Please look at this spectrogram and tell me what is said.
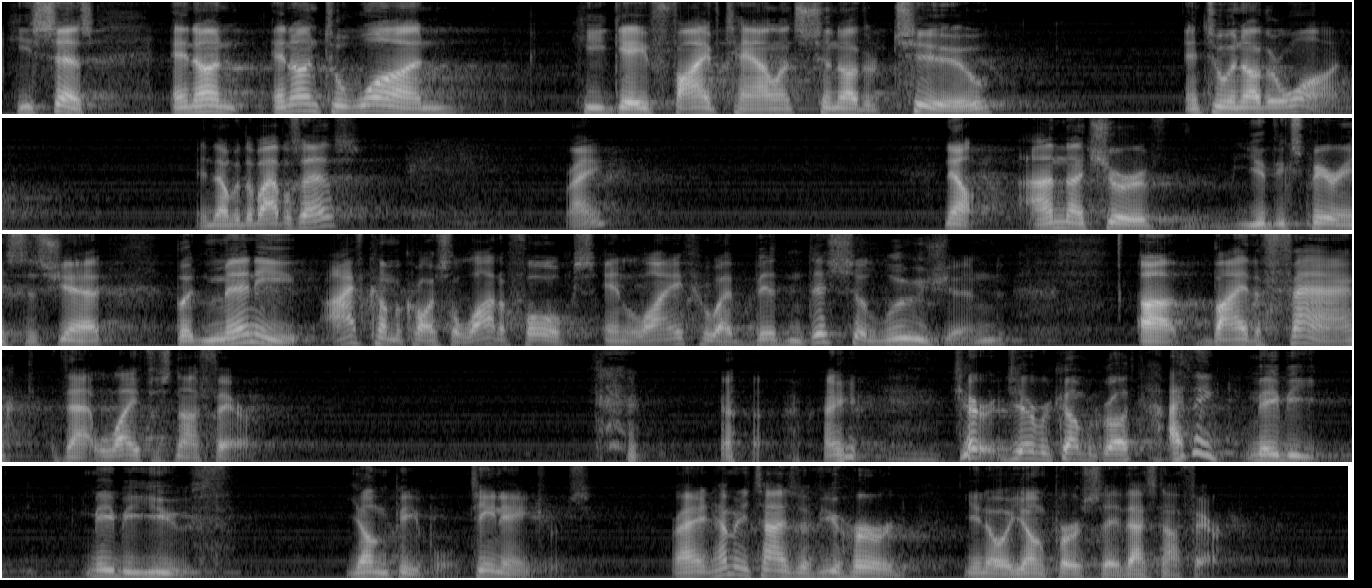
He says, and, un, and unto one he gave five talents, to another two, and to another one. Isn't that what the Bible says? Right? Now, I'm not sure if you've experienced this yet, but many, I've come across a lot of folks in life who have been disillusioned uh, by the fact that life is not fair. right? Did you, ever, did you ever come across? I think maybe, maybe youth, young people, teenagers, right? How many times have you heard, you know, a young person say, that's not fair?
